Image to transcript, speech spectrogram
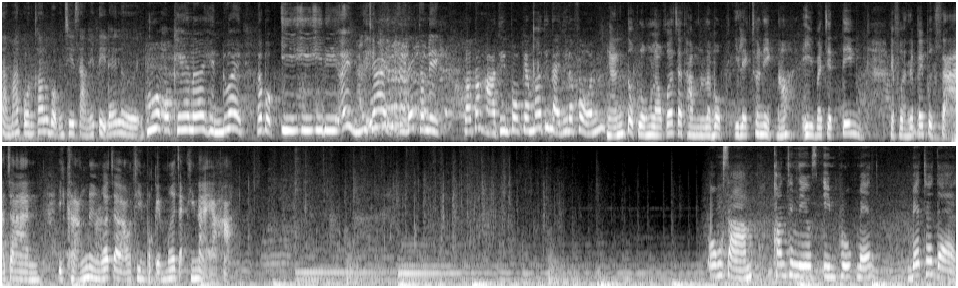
สามารถโอนเข้าระบบบัญชีสามมิติได้เลย โอ้โอเคเลยเห็นด้วยระบบ E E E D เอ้ยไม่ใช่อิเล็กทรอนิกส์เราต้องหาทีมโปรแกรมเมอร์ที่ไหนดีละฝน งั้นตกลงเราก็จะทำระบบอิเล็กทรอนิกส์เนาะ e-budgeting เดี๋ยวฝนจะไปปรึกษาอาจารย์อีกครั้งหนึ่งว่าจะเอาทีมโปรแกรมเมอร์จากที่ไหนอะค่ะ งค์3 continuous improvement better than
